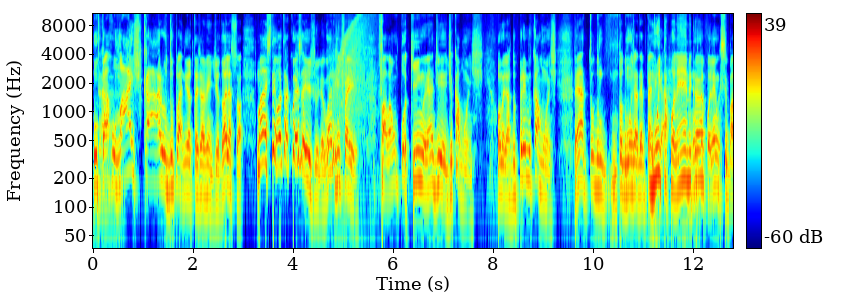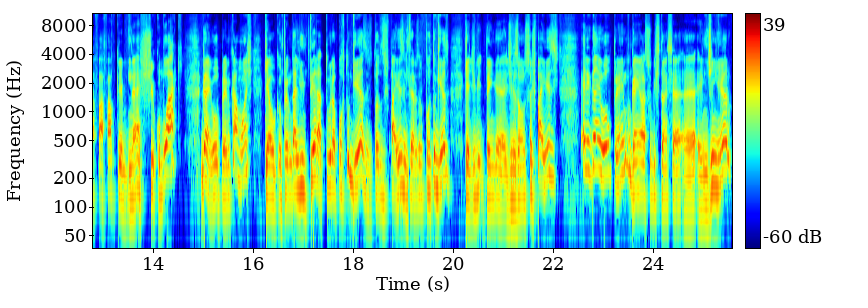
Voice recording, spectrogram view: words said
o carro mais caro do planeta já vendido. Olha só. Mas tem outra coisa aí, Júlio. Agora a gente vai falar um pouquinho né, de, de Camões, ou melhor, do prêmio Camões. É, todo, todo mundo já deve estar Muita ligado. polêmica. Muita polêmica, esse bafafá, porque né, Chico Buarque ganhou o prêmio Camões, que é o, o prêmio da literatura portuguesa, de todos os países, literatura portuguesa, que é, tem é, divisão nos seus países. Ele ganhou o prêmio, ganhou a substância é, em dinheiro.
